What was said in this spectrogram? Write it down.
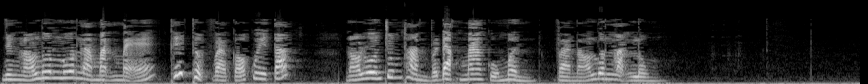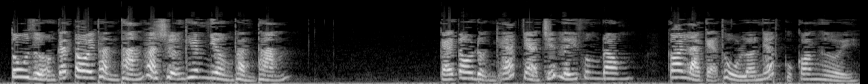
nhưng nó luôn luôn là mạnh mẽ, thiết thực và có quy tắc. Nó luôn trung thành với đặc ma của mình và nó luôn lạnh lùng. Tu dưỡng cái tôi thần thánh và sự khiêm nhường thần thánh. Cái tôi được các nhà triết lý phương Đông coi là kẻ thù lớn nhất của con người.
